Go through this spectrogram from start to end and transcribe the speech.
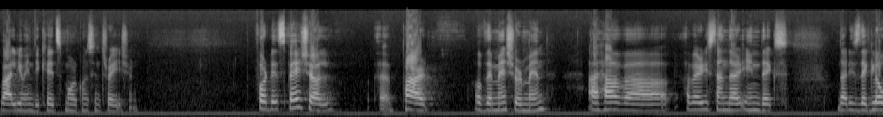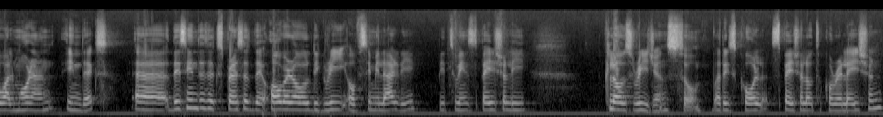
value indicates more concentration. For the spatial uh, part of the measurement, I have a, a, very standard index that is the global Moran index. Uh, this index expresses the overall degree of similarity between spatially close regions, so what is called spatial autocorrelation.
